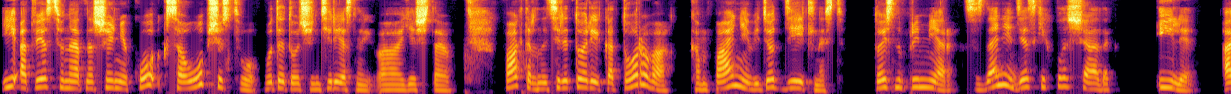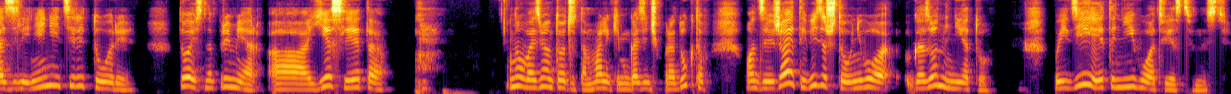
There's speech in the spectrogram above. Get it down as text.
И ответственное отношение к, сообществу, вот это очень интересный, а, я считаю, фактор, на территории которого компания ведет деятельность. То есть, например, создание детских площадок или озеленение территории. То есть, например, а, если это ну, возьмем тот же там маленький магазинчик продуктов, он заезжает и видит, что у него газона нету. По идее, это не его ответственность.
